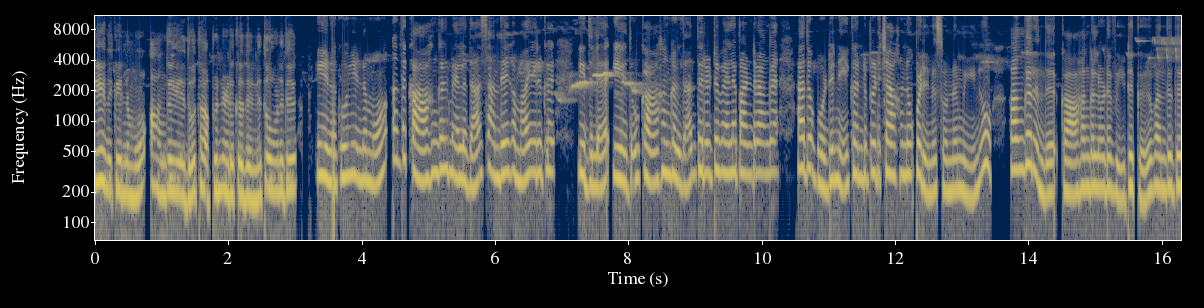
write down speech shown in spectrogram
எனக்கு என்னமோ அங்க ஏதோ தப்பு நடக்குதுன்னு தோணுது. எனக்கும் என்னமோ அந்த காகங்கள் மேலதான் சந்தேகமா இருக்கு. இதுல ஏதோ காகங்கள் தான் திருட்டு வேலை பண்றாங்க. அது உடனே கண்டுபிடிச்சாகணும். அப்படின்னு சொன்ன மீனும் அங்கிருந்து காகங்களோட வீட்டுக்கு வந்தது.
